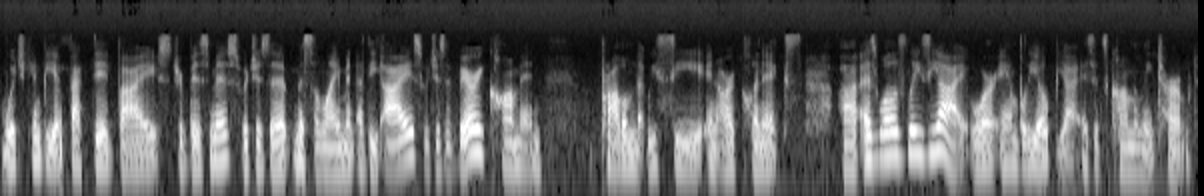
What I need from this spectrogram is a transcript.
which can be affected by strabismus, which is a misalignment of the eyes, which is a very common problem that we see in our clinics, uh, as well as lazy eye or amblyopia, as it's commonly termed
